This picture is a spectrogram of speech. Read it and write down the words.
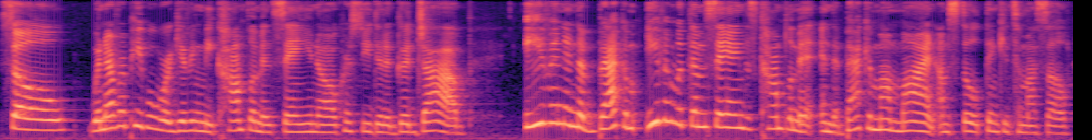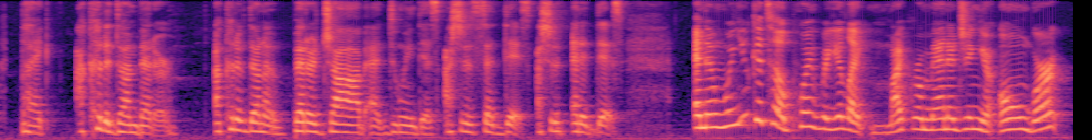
So, whenever people were giving me compliments saying, you know, Crystal, you did a good job, even in the back of even with them saying this compliment in the back of my mind i'm still thinking to myself like i could have done better i could have done a better job at doing this i should have said this i should have edited this and then when you get to a point where you're like micromanaging your own work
